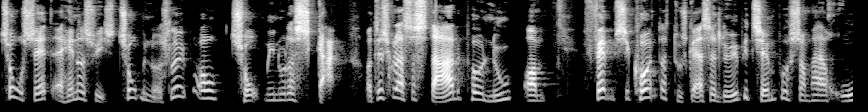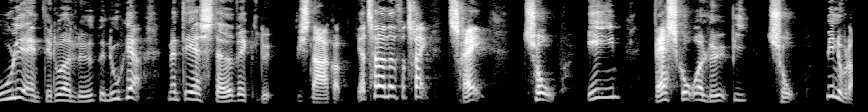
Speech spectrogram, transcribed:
to sæt af henholdsvis to minutters løb og to minutters gang. Og det skulle du altså starte på nu om 5 sekunder. Du skal altså løbe i tempo, som er roligere end det, du har løbet nu her, men det er stadigvæk løb vi snakker om. Jeg tager ned for 3. 3, 2, 1. Værsgo og løb i 2 minutter.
